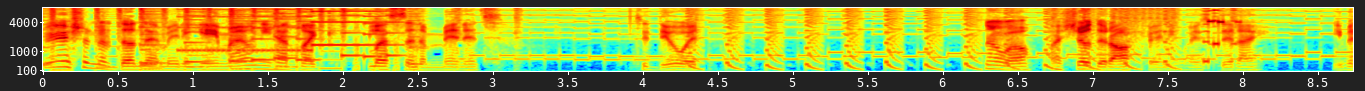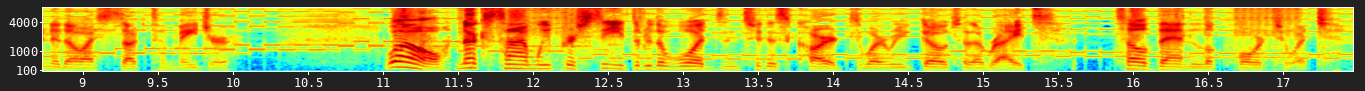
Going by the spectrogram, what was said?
Maybe I shouldn't have done that mini game. I only had like less than a minute to do it. Oh well, I showed it off anyways, did I? Even though I sucked to major. Well, next time we proceed through the woods into this cart where we go to the right. Till then, look forward to it.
